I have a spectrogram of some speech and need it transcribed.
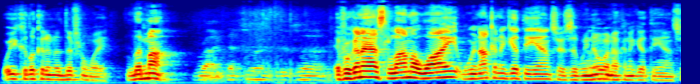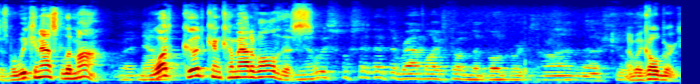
or you could look at it in a different way. Lema. Right. That's right. There's a If we're going to ask lama why, we're not going to get the answers, and we know we're not going to get the answers. But we can ask lama. Right, now- what good can come out of all of you this? know who's supposed to say that the rabbi from the Boca Raton uh, shul. Rabbi Goldberg.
